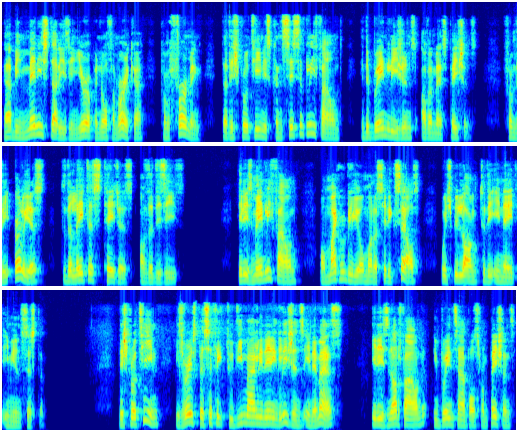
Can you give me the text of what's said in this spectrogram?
there have been many studies in Europe and North America confirming that this protein is consistently found in the brain lesions of MS patients, from the earliest to the latest stages of the disease. It is mainly found on microglial monocytic cells, which belong to the innate immune system. This protein is very specific to demyelinating lesions in MS. It is not found in brain samples from patients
